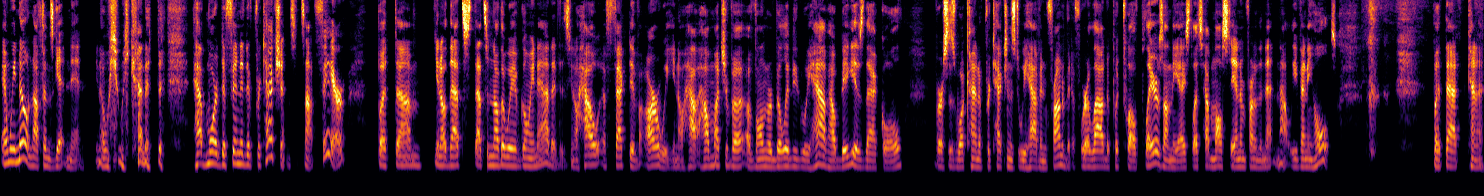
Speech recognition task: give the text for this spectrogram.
and we know nothing's getting in. You know we, we kind of have more definitive protections. It's not fair but um, you know that's that's another way of going at it is you know how effective are we? You know how, how much of a, a vulnerability do we have? How big is that goal versus what kind of protections do we have in front of it. If we're allowed to put 12 players on the ice, let's have them all stand in front of the net and not leave any holes. but that kind of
